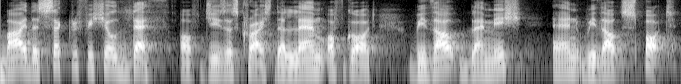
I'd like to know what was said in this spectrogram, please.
by the sacrificial death of Jesus Christ, the Lamb of God, without blemish and without spot.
